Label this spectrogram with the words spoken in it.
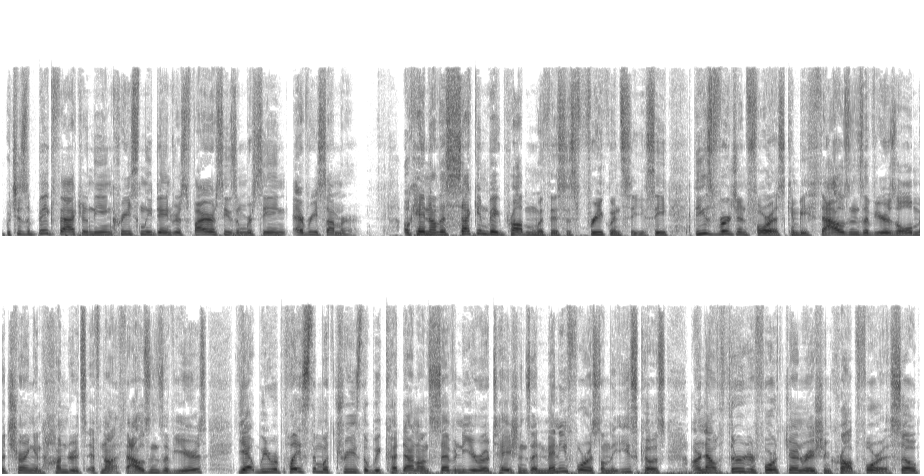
which is a big factor in the increasingly dangerous fire season we're seeing every summer. Okay, now the second big problem with this is frequency. See, these virgin forests can be thousands of years old, maturing in hundreds, if not thousands of years, yet we replace them with trees that we cut down on 70 year rotations, and many forests on the East Coast are now third or fourth generation crop forests. So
